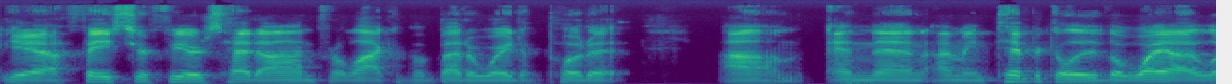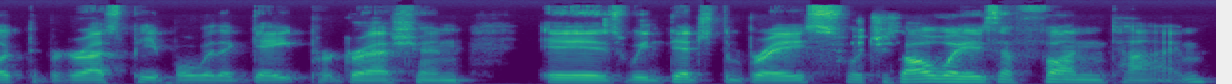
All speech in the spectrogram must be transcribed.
Yeah face your fears head on for lack of a better way to put it um, and then i mean typically the way i look to progress people with a gait progression is we ditch the brace, which is always a fun time.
